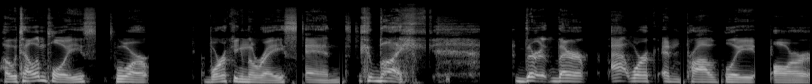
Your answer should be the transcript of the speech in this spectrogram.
hotel employees who are working the race and like they're they're at work and probably are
